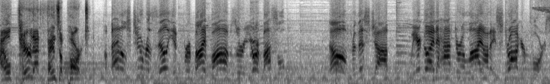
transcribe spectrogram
I'll tear that fence apart. A metal's too resilient for my bombs or your muscle. No, for this job, we're going to have to rely on a stronger force.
